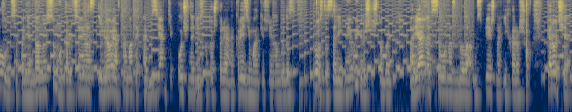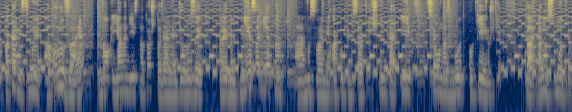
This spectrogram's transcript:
получится поднять данную сумму. Короче, у нас игровые автоматы обезьянки. Очень надеюсь на то, что реально Crazy Monkey сегодня нам выдаст просто солидные выигрыши, чтобы реально все у нас было успешно и хорошо. Короче, пока мы а, лузаем, но я надеюсь на то, что реально эти лузы пройдут незаметно. А, мы с вами окупимся отличненько и все у нас будет окейушки. Так, а ну смотрим.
